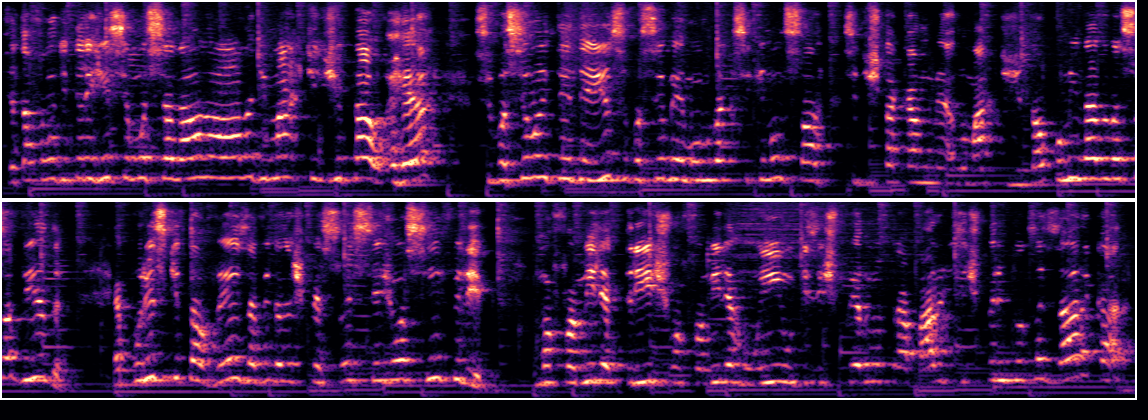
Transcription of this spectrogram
Você tá falando de inteligência emocional na aula de marketing digital. É, se você não entender isso, você, meu irmão, não vai conseguir não só se destacar no, no marketing digital, como em nada na sua vida. É por isso que talvez a vida das pessoas sejam assim, Felipe. Uma família triste, uma família ruim, um desespero no trabalho, um desespero em todas as áreas, cara.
